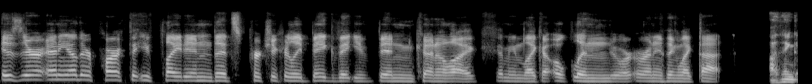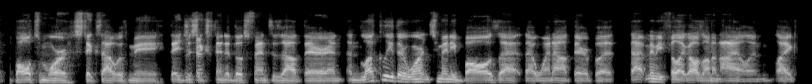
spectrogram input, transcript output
Is there any other park that you've played in that's particularly big that you've been kind of like, I mean, like a Oakland or, or anything like that? I think Baltimore sticks out with me. They just okay. extended those fences out there, and and luckily there weren't too many balls that that went out there. But that made me feel like I was on an island, like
